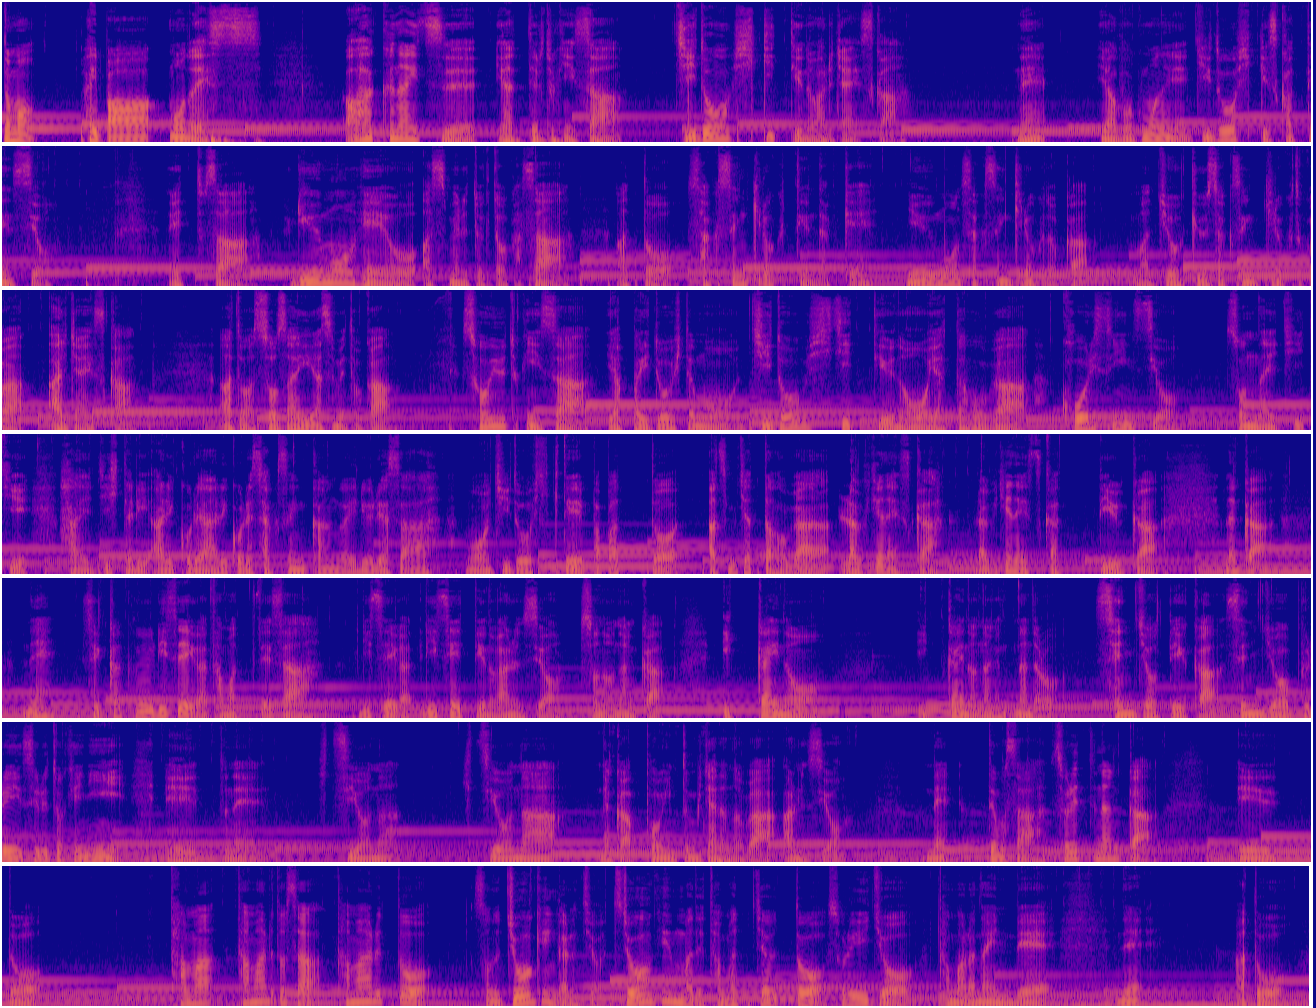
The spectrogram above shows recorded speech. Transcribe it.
どうも、ハイパーモードです。アークナイツやってる時にさ、自動引きっていうのがあるじゃないですか。ね。いや、僕もね、自動引き使ってんすよ。えっとさ、入門兵を集める時とかさ、あと、作戦記録っていうんだっけ？入門作戦記録とか、まあ、上級作戦記録とかあるじゃないですか。あとは素材集めとか、そういう時にさ、やっぱりどうしても自動引きっていうのをやった方が効率いいんですよ。そんないちいち配置したりあれこれあれこれ作戦考えるよりはさもう自動引きでパパッと集めちゃった方が楽じゃないですか。楽じゃないですかっていうかなんかねせっかく理性が溜まっててさ理性が理性っていうのがあるんですよ。そのなんか1回の1回のなんだろう戦場っていうか戦場をプレイする時にえーっとね必要な必要ななんかポイントみたいなのがあるんですよ。ね。でもさそれってなんかえーっとたまたまるとさたまるとその上限があるんですよ。上限までたまっちゃうとそれ以上たまらないんでね。あと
